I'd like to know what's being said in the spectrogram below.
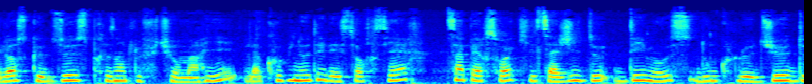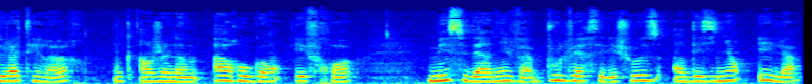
et lorsque Zeus présente le futur marié, la communauté des sorcières s'aperçoit qu'il s'agit de Démos, donc le dieu de la terreur, donc un jeune homme arrogant et froid, mais ce dernier va bouleverser les choses en désignant Ella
